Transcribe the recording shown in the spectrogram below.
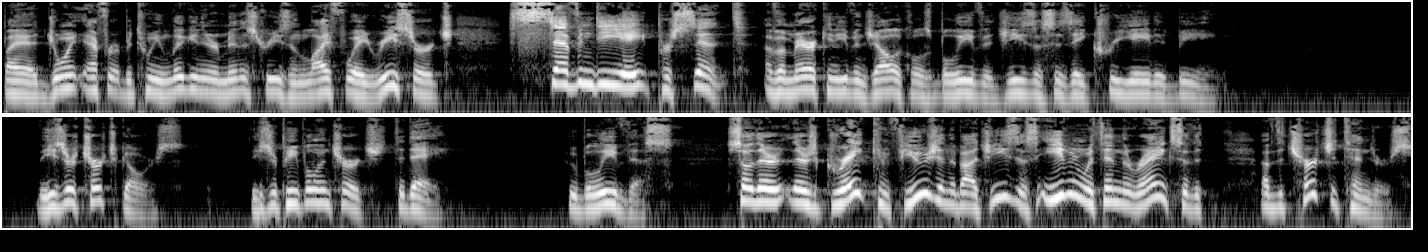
by a joint effort between Ligonier Ministries and Lifeway Research, 78% of American evangelicals believe that Jesus is a created being. These are churchgoers. These are people in church today who believe this. So there, there's great confusion about Jesus, even within the ranks of the, of the church attenders.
